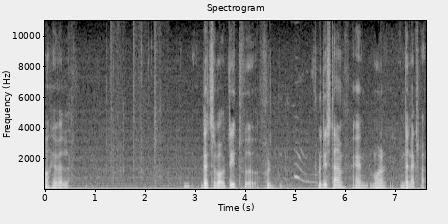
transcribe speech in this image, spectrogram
okay, well, that's about it for for this time, and more in the next part.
